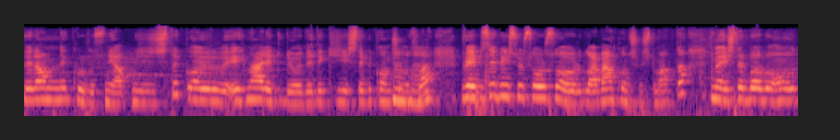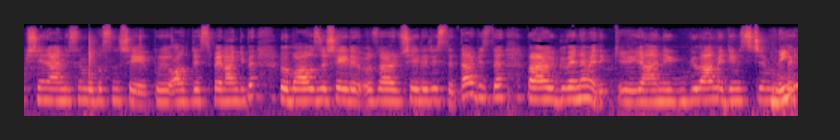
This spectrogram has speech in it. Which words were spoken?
falan ne kurgusunu yapmıştık. O, ihmal ediliyor dedik ki işte bir komşumuz var. Ve bize bir sürü soru sordular. Ben konuşmuştum hatta. Ve işte baba o kişinin annesinin babasının şey adresi falan gibi bazı şeyler özel şeyleri istediler. Biz de ben güvenemedik. Yani güvenmediğimiz için Neyine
